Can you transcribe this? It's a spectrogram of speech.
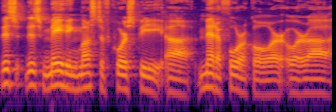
this this mating must, of course, be uh, metaphorical or or uh,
